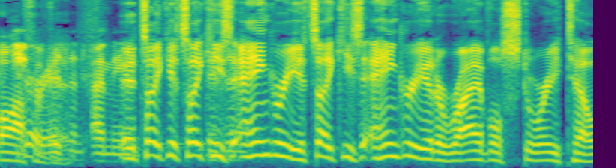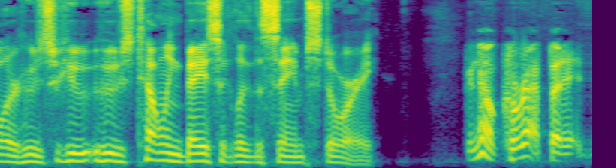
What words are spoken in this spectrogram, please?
off sure, of it. I mean, it's like it's like he's angry. It's like he's angry at a rival storyteller who's who, who's telling basically the same story. No, correct. But it,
